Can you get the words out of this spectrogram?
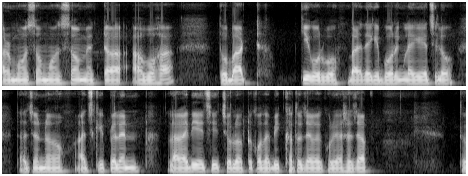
আর মৌসুম মৌসুম একটা আবহাওয়া। তো বাট কি করব? বাড়ি থেকে বোরিং লেগে গেছিল, তার জন্য আজকে প্ল্যান লাগাই দিয়েছি। চলো একটা কথা বিখ্যাত জায়গায় ঘুরে আসা যাক। তো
